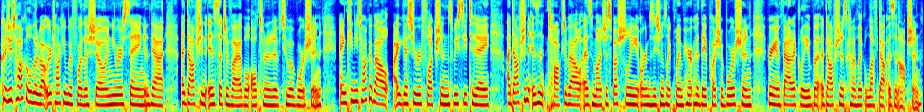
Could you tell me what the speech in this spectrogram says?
Could you talk a little bit about? We were talking before the show, and you were saying that adoption is such a viable alternative to abortion. And can you talk about, I guess, your reflections? We see today adoption isn't talked about as much, especially organizations like Planned Parenthood. They push abortion very emphatically, but adoption is kind of like left out as an option.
